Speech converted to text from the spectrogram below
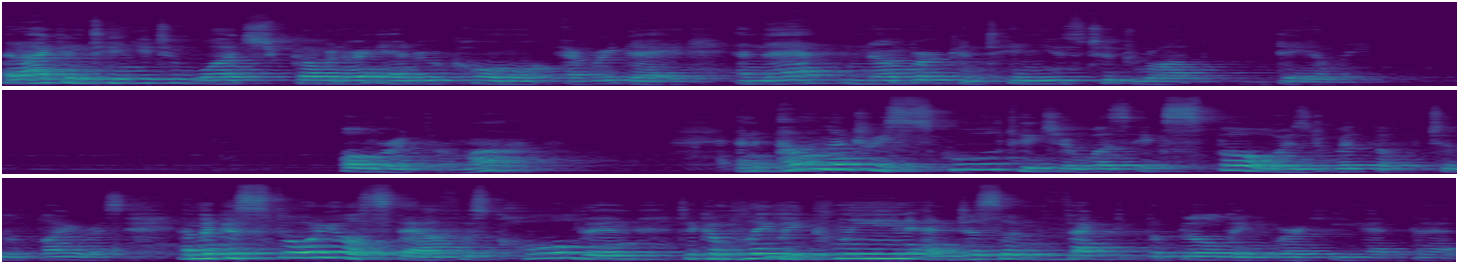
And I continue to watch Governor Andrew Cuomo every day, and that number continues to drop daily. Over in Vermont, an elementary school teacher was exposed with the, to the virus, and the custodial staff was called in to completely clean and disinfect the building where he had been.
